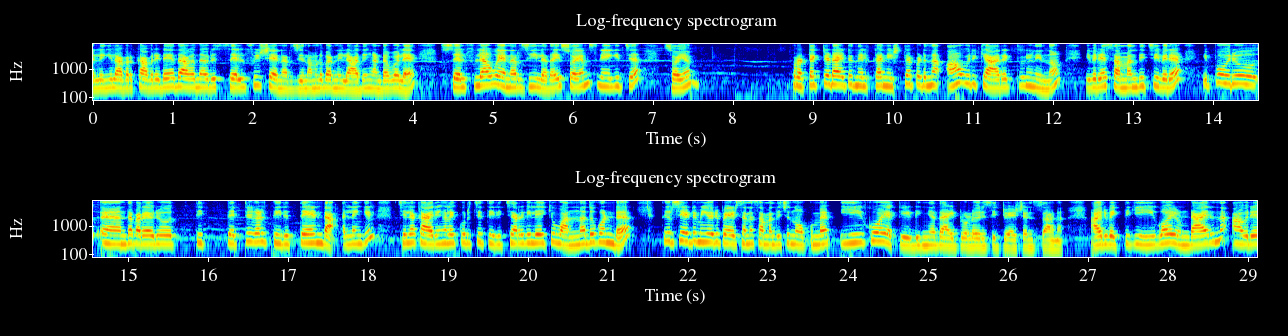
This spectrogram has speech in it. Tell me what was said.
അല്ലെങ്കിൽ അവർക്ക് അവരുടേതാകുന്ന ഒരു സെൽഫിഷ് എനർജി നമ്മൾ പറഞ്ഞില്ല ആദ്യം കണ്ട പോലെ സെൽഫ് ലവ് എനർജിയിൽ അതായത് സ്വയം സ്നേഹിച്ച് സ്വയം പ്രൊട്ടക്റ്റഡ് ആയിട്ട് നിൽക്കാൻ ഇഷ്ടപ്പെടുന്ന ആ ഒരു ക്യാരക്ടറിൽ നിന്നും ഇവരെ സംബന്ധിച്ച് ഇവർ ഇപ്പോൾ ഒരു എന്താ പറയുക ഒരു തെറ്റുകൾ തിരുത്തേണ്ട അല്ലെങ്കിൽ ചില കാര്യങ്ങളെക്കുറിച്ച് തിരിച്ചറിവിലേക്ക് വന്നതുകൊണ്ട് തീർച്ചയായിട്ടും ഈ ഒരു പേഴ്സണെ സംബന്ധിച്ച് നോക്കുമ്പം ഈഗോയൊക്കെ ഇടിഞ്ഞതായിട്ടുള്ള ഒരു സിറ്റുവേഷൻസ് ആണ് ആ ഒരു വ്യക്തിക്ക് ഈഗോ ഉണ്ടായിരുന്ന ആ ഒരു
